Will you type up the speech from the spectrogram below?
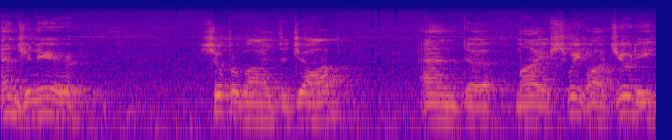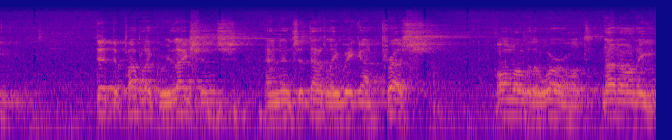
engineer, supervised the job, And uh, my sweetheart, Judy, did the public relations, and incidentally, we got press all over the world, not only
